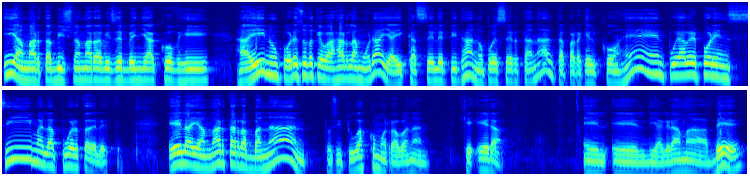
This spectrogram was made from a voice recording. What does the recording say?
Y a Marta Bishlama dice Ben Yaakov Por eso hay que bajar la muralla. Y Kasele Pidha no puede ser tan alta para que el Cohen pueda ver por encima la puerta del este. Él a Marta Rabbanán. Pues si tú vas como Rabbanán, que era el, el, diagrama B,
